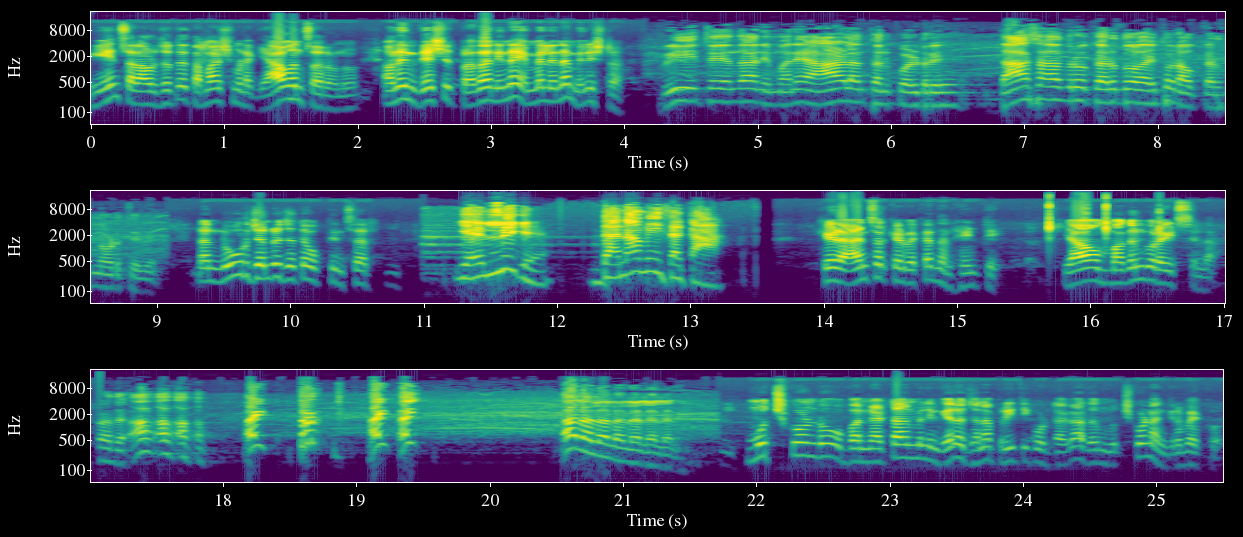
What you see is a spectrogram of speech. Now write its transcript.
ಏನ್ ಸರ್ ಅವ್ರ ಜೊತೆ ತಮಾಷೆ ಮಾಡಕ್ಕೆ ಯಾವನ್ ಸರ್ ಅವನು? ಅವನೇನು ದೇಶದ ಪ್ರಧಾನಿನ ಎಂ ಎಲ್ ಎನ ಮಿನಿಸ್ಟರ್ ಪ್ರೀತಿಯಿಂದ ನಿಮ್ಮ ಮನೆ ಆಳ್ ಅಂತ ಅನ್ಕೊಳ್ರಿ. ದಾಸ ಅಂದ್ರು ಕರೆದು ಆಯ್ತು ನಾವು ಕರೆದು ನೋಡ್ತೀವಿ. ನಾನು ನೂರು ಜನರ ಜೊತೆ ಹೋಗ್ತೀನಿ ಸರ್. ಎಲ್ಲಿಗೆ? ದನ ಮೀಸಕ? ಕೇಳಿ ಆನ್ಸರ್ ಕೇಳ್ಬೇಕಾದ್ರೆ ನನ್ನ ಹೆಂಡತಿ. ಯಾವ ಮಗನಿಗೂ ರೈಟ್ಸ್ ಇಲ್ಲ. ಅದೇ, ಆ, ಆ, ಆ, ಐ, ಟ್ರ್, ಐ, ಐ. ಅಲ್ಲ ಅಲ್ಲ ಅಲ್ಲ ಅಲ್ಲ, ಅಲ್ಲ ಅಲ್ಲ. ಮುಚ್ಕೊಂಡು ಒಬ್ಬ ನಟ ಅಂದ್ಮೇಲೆ ನಿಮ್ಗೆ ಏನೋ ಜನ ಪ್ರೀತಿ ಕೊಟ್ಟಾಗ ಅದನ್ನ ಮುಚ್ಕೊಂಡು ಹಂಗಿರ್ಬೇಕು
